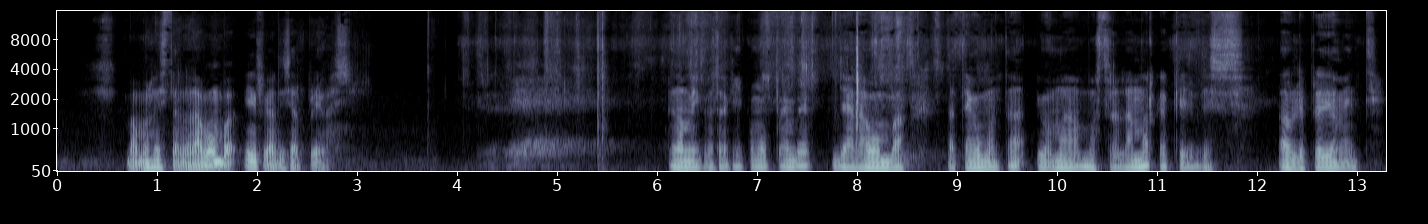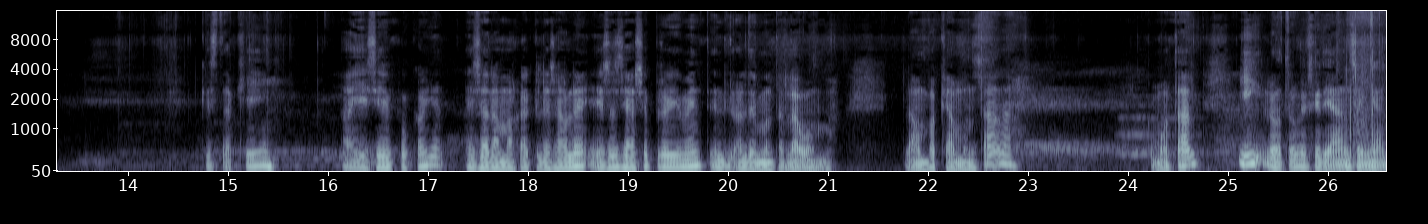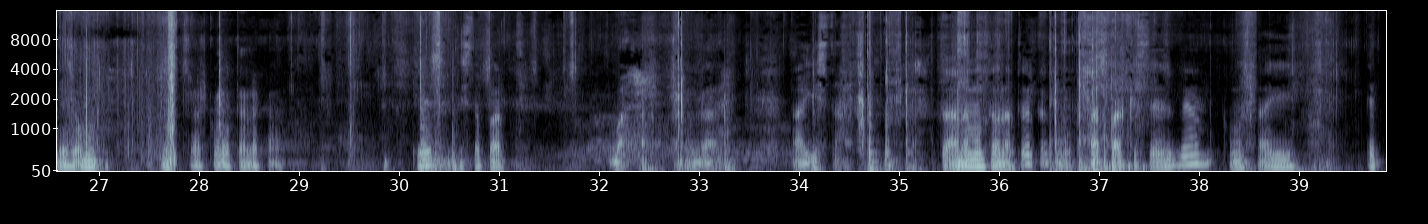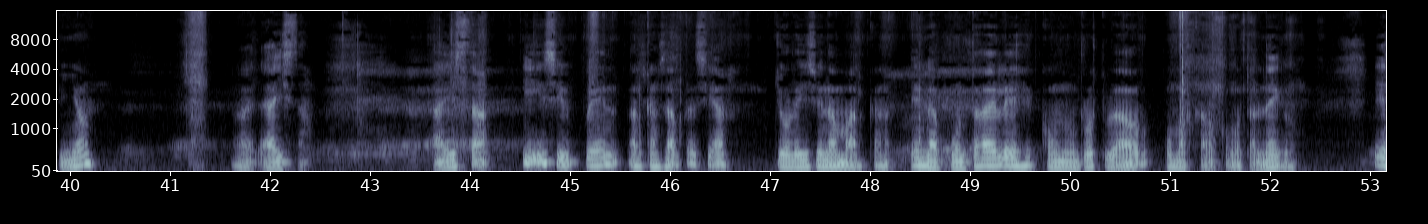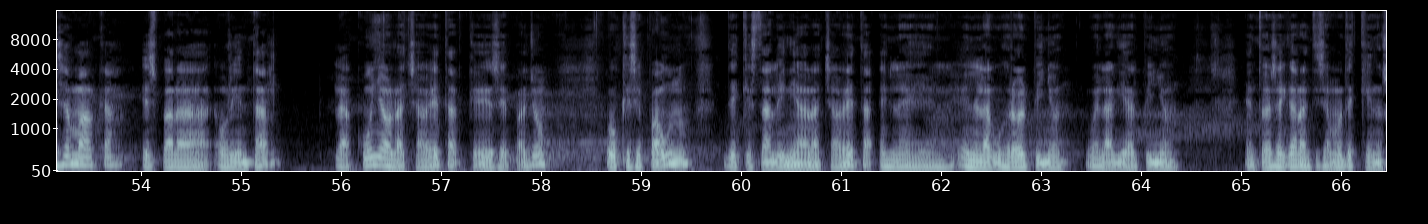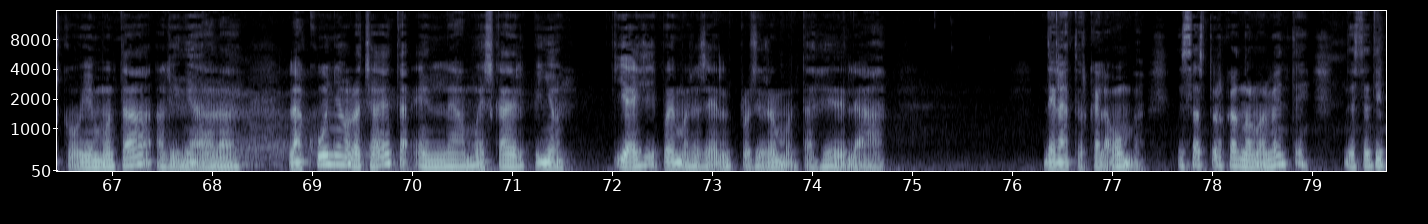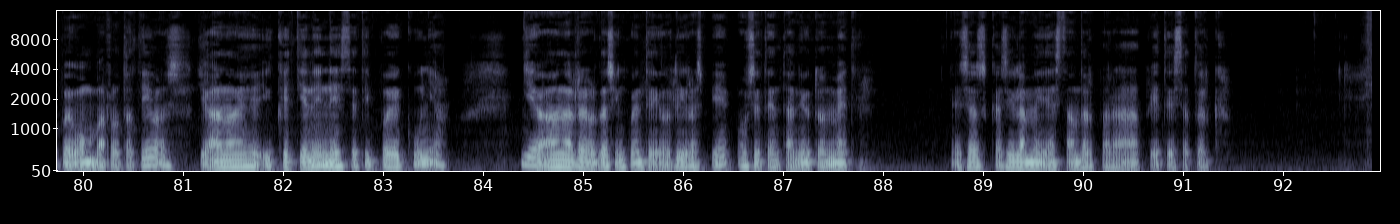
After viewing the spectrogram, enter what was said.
Vamos a instalar la bomba y realizar pruebas. Bueno amigos, aquí como pueden ver ya la bomba la tengo montada y vamos a mostrar la marca que les hablé previamente que está aquí. Ahí se enfoca bien. Esa es la marca que les hablé. Esa se hace previamente al desmontar la bomba. La bomba queda montada como tal. Y lo otro que quería enseñarles o mostrar como tal acá es esta parte. Vale ahí está. Todavía no he montado la tuerca para que ustedes vean cómo está ahí el piñón. Ahí está. Ahí está y si pueden alcanzar a apreciar yo le hice una marca en la punta del eje con un rotulador o marcado como tal negro. Esa marca es para orientar la cuña o la chaveta que sepa yo o que sepa uno de que está alineada la chaveta en, el agujero del piñón o en la guía del piñón. Entonces ahí garantizamos de que nos quedó bien montada alineada la, la cuña o la chaveta en la muesca del piñón y ahí sí podemos hacer el proceso de montaje de la de la tuerca de la bomba. Estas tuercas normalmente de este tipo de bombas rotativas llevan y que tienen este tipo de cuña llevan alrededor de 52 libras pie o 70 newton metro. Esa es casi la medida estándar para apriete esta tuerca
